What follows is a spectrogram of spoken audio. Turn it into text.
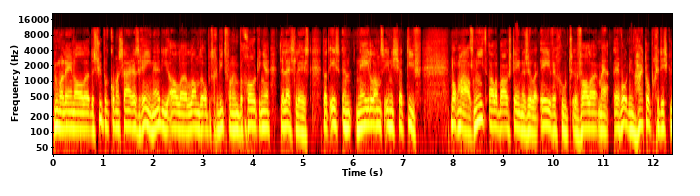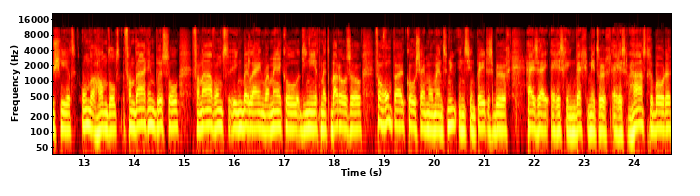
Noem alleen al eh, de supercommissaris Rehn... die alle landen op het gebied van hun begrotingen de les leest. Dat is een Nederlands initiatief. Nogmaals, niet alle bouwstenen zullen even goed vallen... maar ja, er wordt nu hardop gediscussieerd, onderhandeld. Vandaag in Brussel, vanavond in Berlijn... waar Merkel dineert met Barroso. Van Rompuy koos zijn moment nu in Sint-Petersburg. Hij zei, er is geen weg meer terug. Er is haast geboden.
